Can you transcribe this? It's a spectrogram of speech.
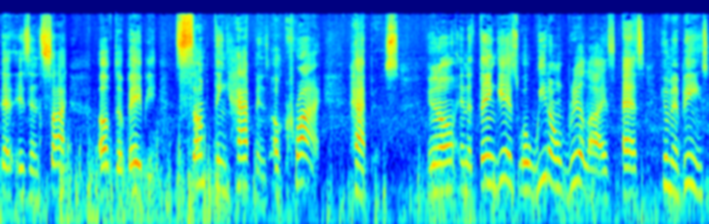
that is inside of the baby, something happens, a cry happens. You know, and the thing is, what we don't realize as human beings,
